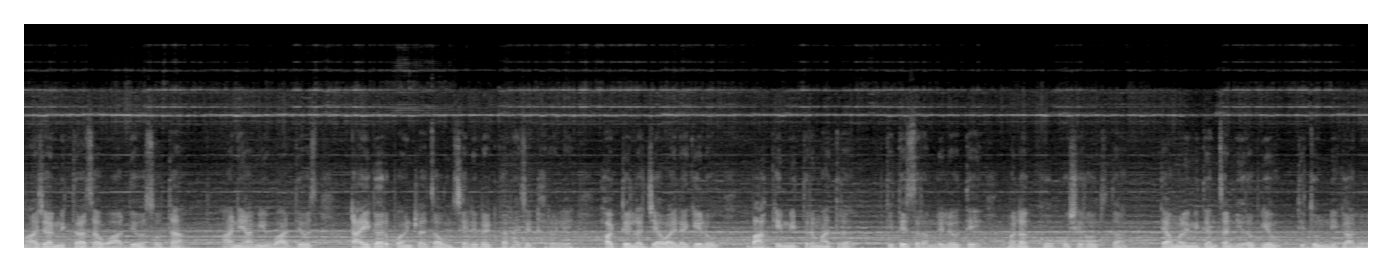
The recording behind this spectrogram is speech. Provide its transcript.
माझ्या मित्राचा वाढदिवस होता आणि आम्ही वाढदिवस टायगर पॉईंटला जाऊन सेलिब्रेट करण्याचे ठरवले. हॉटेलला जेवायला गेलो. बाकी मित्र मात्र तिथेच रमलेले होते. मला खूप उशीर होत होता. त्यामुळे मी त्यांचा निरोप घेऊन तिथून निघालो.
